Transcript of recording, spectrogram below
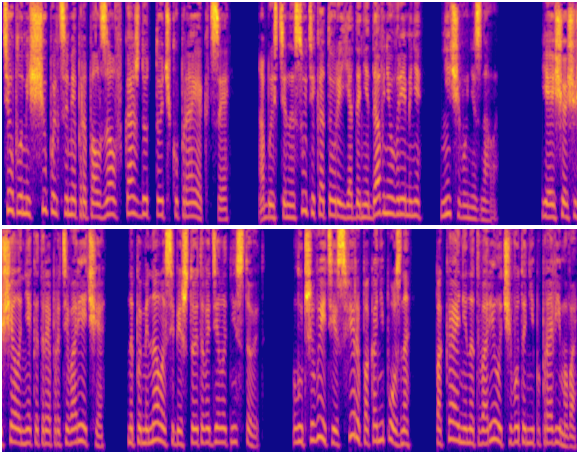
теплыми щупальцами проползал в каждую точку проекции, об истинной сути которой я до недавнего времени ничего не знала. Я еще ощущала некоторое противоречие, напоминала себе, что этого делать не стоит. Лучше выйти из сферы, пока не поздно, пока я не натворила чего-то непоправимого.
